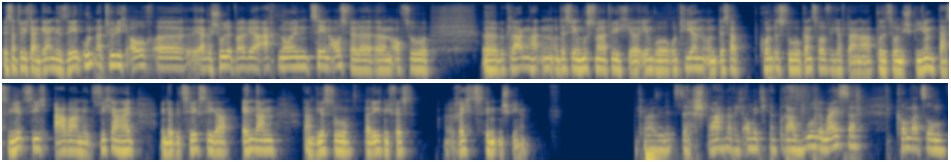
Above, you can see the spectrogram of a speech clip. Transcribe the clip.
ist natürlich dann gern gesehen und natürlich auch äh, ja, geschuldet, weil wir acht, neun, zehn Ausfälle ähm, auch zu äh, beklagen hatten und deswegen mussten wir natürlich äh, irgendwo rotieren und deshalb konntest du ganz häufig auf deiner Position nicht spielen. Das wird sich aber mit Sicherheit in der Bezirksliga ändern. Dann wirst du, da lege ich mich fest, rechts hinten spielen. Quasi letzte Sprachnachricht auch mit Bravour gemeistert kommen wir zum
